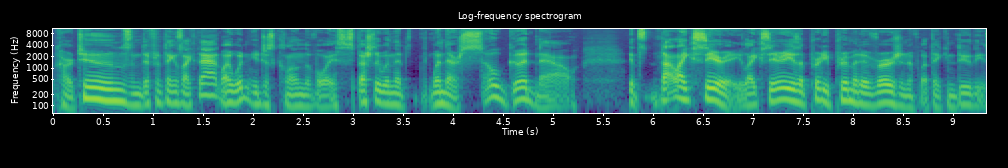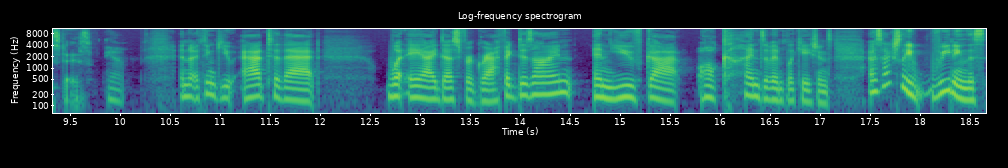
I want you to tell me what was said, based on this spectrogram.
cartoons and different things like that. Why wouldn't you just clone the voice, especially when they're, when they're so good now? It's not like Siri. Like Siri is a pretty primitive version of what they can do these days. Yeah. And I think you add to that what AI does for graphic design, and you've got all kinds of implications. I was actually reading this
